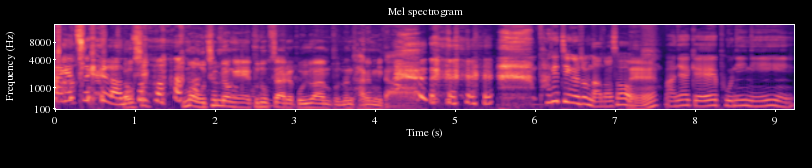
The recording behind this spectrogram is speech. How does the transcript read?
타겟층을 나눠서, 역시 9만 5천 명의 구독자를 보유한 분은 다릅니다. 타겟팅을 좀 나눠서, 네. 만약에 본인이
